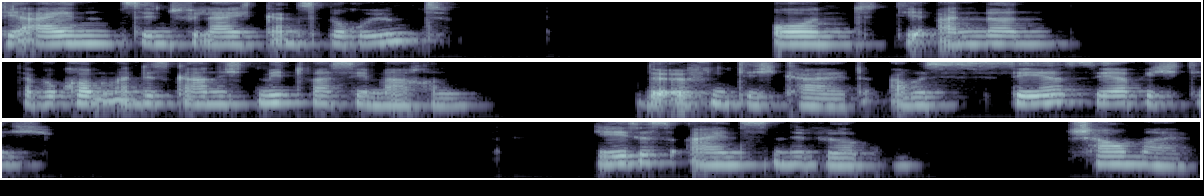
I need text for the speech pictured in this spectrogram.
Die einen sind vielleicht ganz berühmt und die anderen, da bekommt man das gar nicht mit, was sie machen, der Öffentlichkeit. Aber es ist sehr, sehr wichtig. Jedes einzelne Wirken. Schau mal.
